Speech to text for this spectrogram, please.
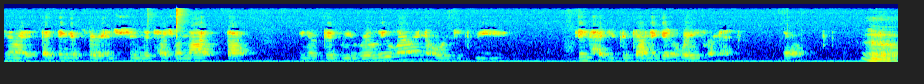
You know, I, I think it's very interesting to touch on that, that, you know, did we really learn or did we see that you could kind of get away from it? So, uh,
